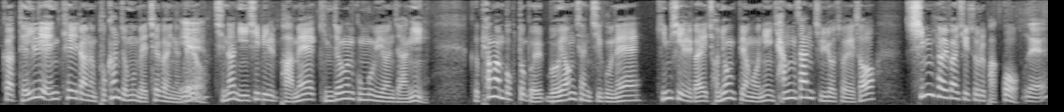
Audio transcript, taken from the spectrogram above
그러니까 데일리 NK라는 북한 전문 매체가 있는데요. 예. 지난 20일 밤에 김정은 국무위원장이 그 평안북도 모양산 지군의 김씨 일가의 전용병원인 향산 진료소에서 심혈관 시술을 받고 네.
